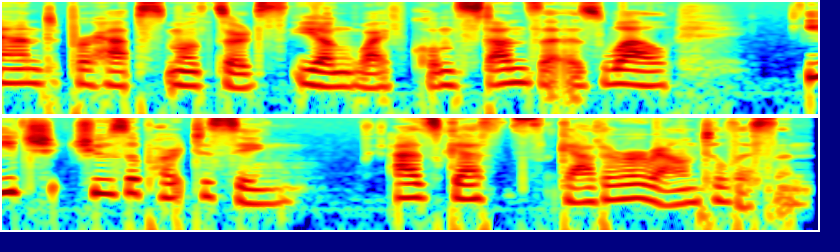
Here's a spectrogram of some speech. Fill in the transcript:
and perhaps Mozart's young wife Constanza as well, each choose a part to sing as guests gather around to listen.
